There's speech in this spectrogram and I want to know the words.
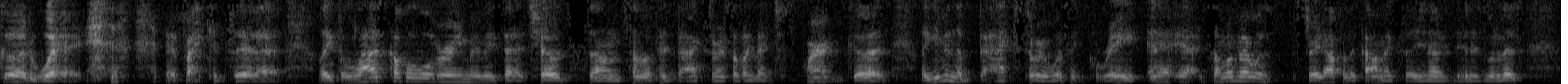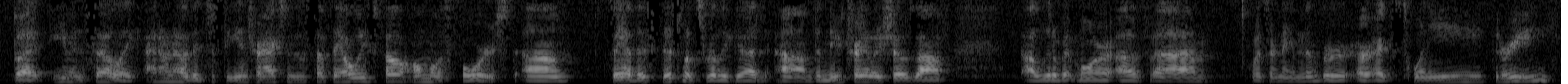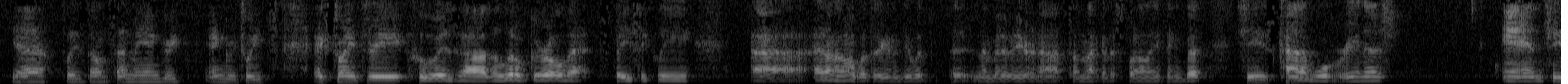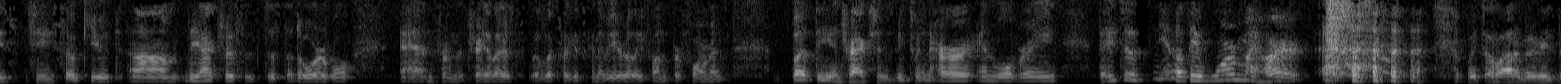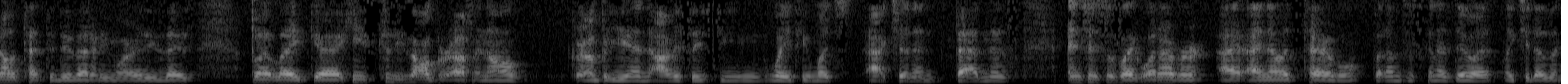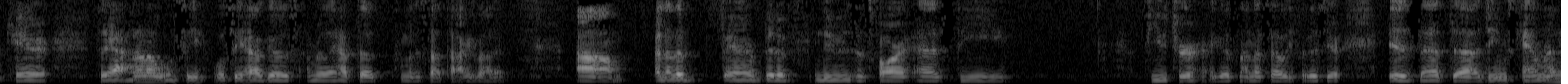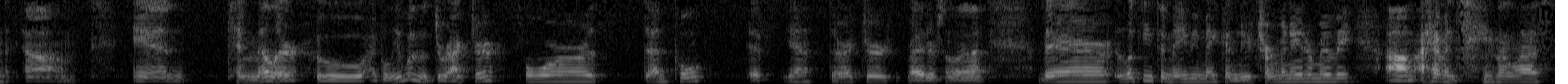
good way, if I can say that. Like the last couple of Wolverine movies that showed some some of his backstory and stuff like that just weren't good. Like even the backstory wasn't great, and it, it, some of it was straight off of the comics. So you know it is what it is. But even so, like I don't know that just the interactions and stuff they always felt almost forced. Um, so yeah, this this looks really good. Um, the new trailer shows off a little bit more of um, what's her name number or X twenty three. Yeah, please don't send me angry angry tweets. X twenty three, who is uh, the little girl that's basically. Uh, I don't know what they're going to do with it in the movie or not, so I'm not going to spoil anything. But she's kind of Wolverine-ish, and she's she's so cute. Um, the actress is just adorable, and from the trailer, it looks like it's going to be a really fun performance. But the interactions between her and Wolverine, they just, you know, they warm my heart, which a lot of movies don't tend to do that anymore these days. But like, uh, he's because he's all gruff and all grumpy, and obviously seen way too much action and badness. And she's just like, whatever. I, I know it's terrible, but I'm just gonna do it. Like she doesn't care. So yeah, I don't know. We'll see. We'll see how it goes. I'm really have to. I'm gonna stop talking about it. Um, another fair bit of news as far as the future, I guess not necessarily for this year, is that uh, James Cameron um, and Tim Miller, who I believe was a director for Deadpool, if yeah, director, writer, something like that. They're looking to maybe make a new Terminator movie. Um, I haven't seen the last,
